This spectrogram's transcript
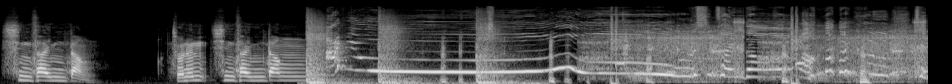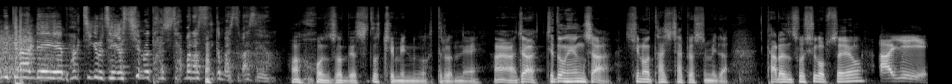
신사임당. 저는 신사임당. 오, 신사입니다. 재밌긴 한데 예, 박치기로 제가 신호 다시 잡아놨으니까 말씀하세요. 아, 혼선돼서도 재밌는 거 들었네. 아, 자, 제동 형사 신호 다시 잡혔습니다. 다른 소식 없어요? 아, 예, 예.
